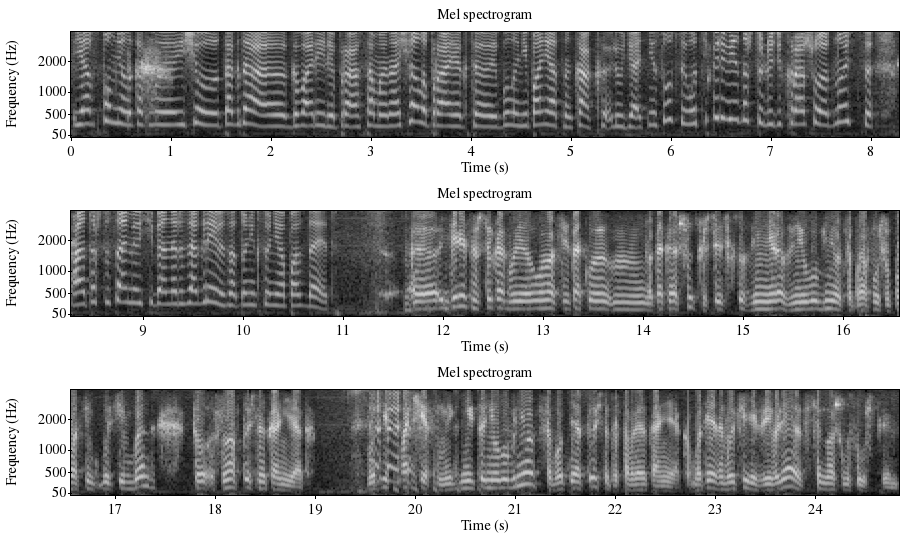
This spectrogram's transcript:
Я вспомнила, как мы еще тогда э, говорили про самое начало проекта, и было непонятно, как люди отнесутся. И вот теперь видно, что люди хорошо относятся, а то, что сами у себя на разогреве, зато никто не опоздает. Э, Интересно, что как бы у нас есть такой, м, такая шутка, что если кто-то ни разу не улыбнется, прослушав пластинку позитив бенд, то с нас точно коньяк. Вот если по-честному, ник- никто не улыбнется, вот я точно представляю коньяк. Вот я это в эфире заявляю всем нашим слушателям.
